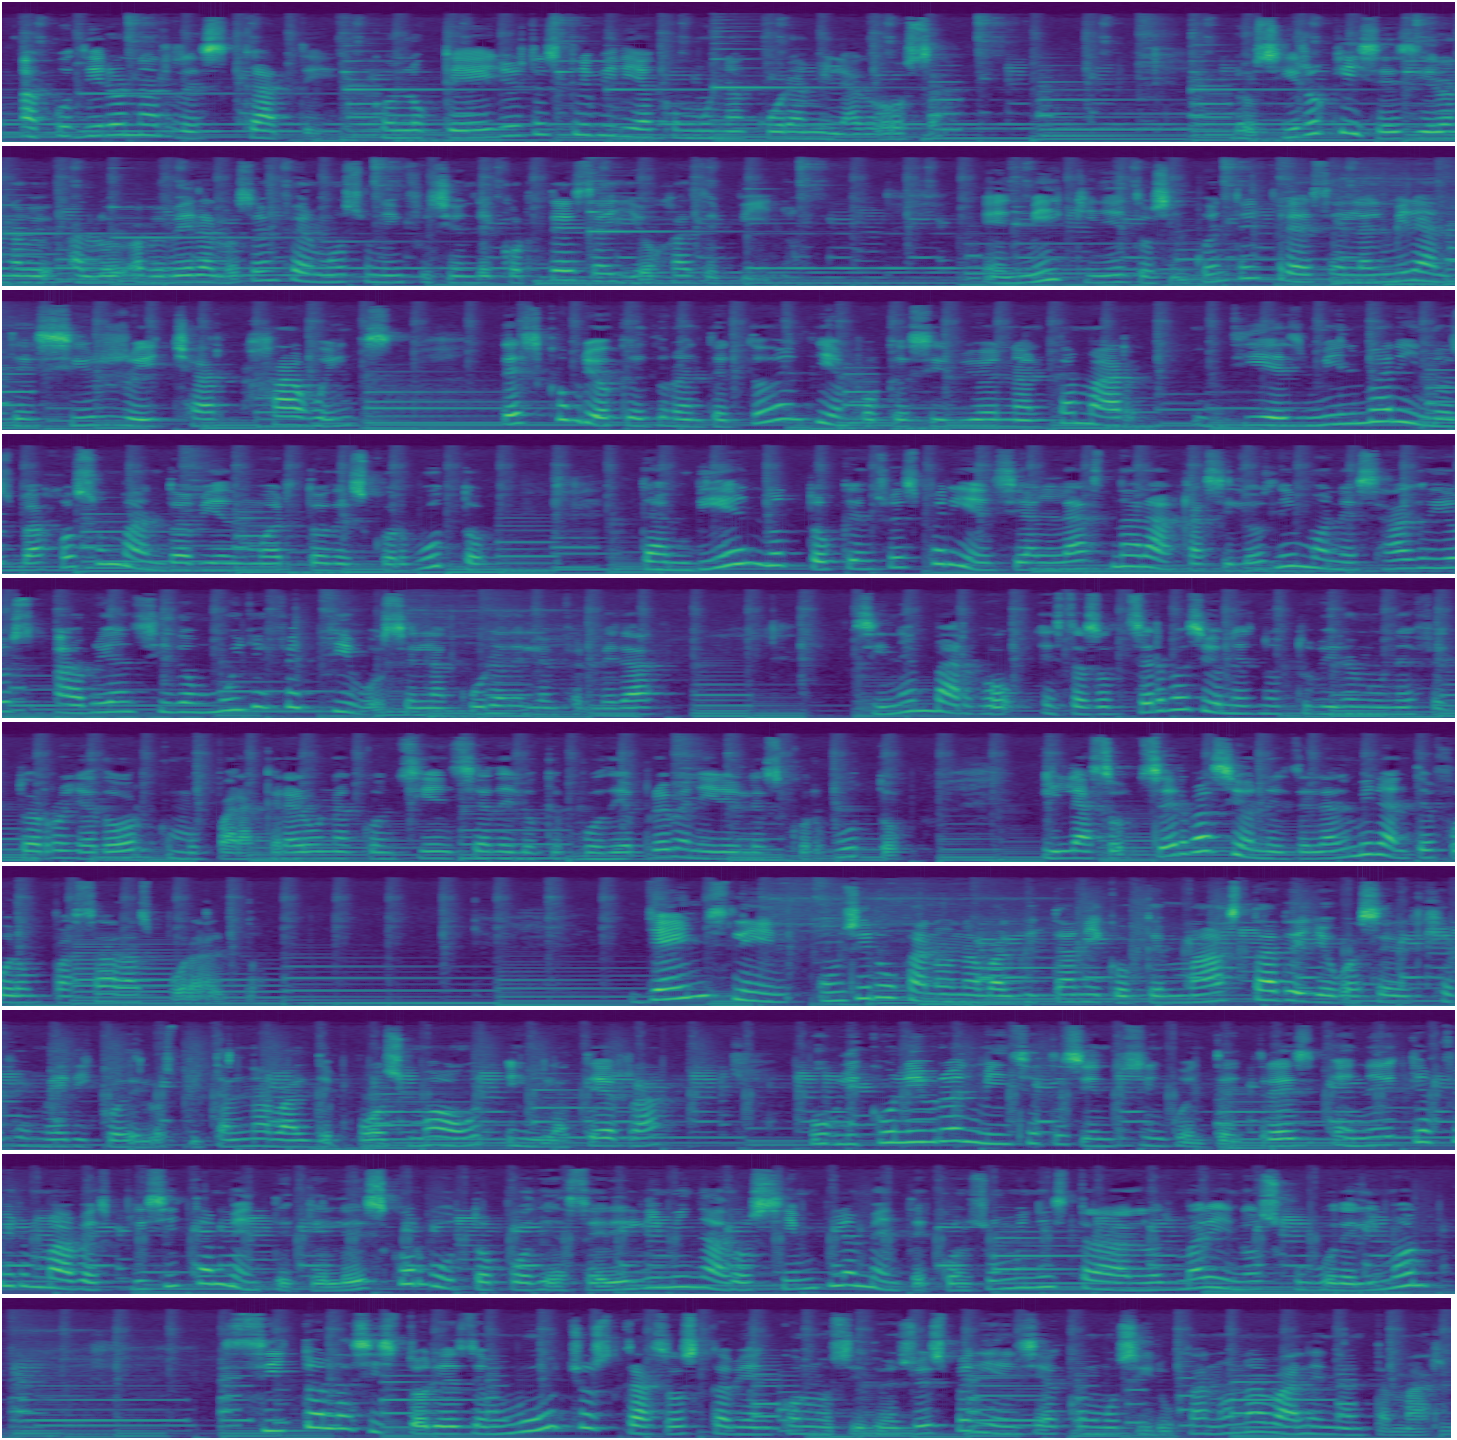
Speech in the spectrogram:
acudieron al rescate, con lo que ellos describirían como una cura milagrosa. Los iroqueses dieron a, beber a los enfermos una infusión de corteza y hojas de pino. En 1553, el almirante Sir Richard Hawkins descubrió que durante todo el tiempo que sirvió en alta mar, 10.000 marinos bajo su mando habían muerto de escorbuto. También notó que en su experiencia las naranjas y los limones agrios habrían sido muy efectivos en la cura de la enfermedad. Sin embargo, estas observaciones no tuvieron un efecto arrollador como para crear una conciencia de lo que podía prevenir el escorbuto, y las observaciones del almirante fueron pasadas por alto. James Lynn, un cirujano naval británico que más tarde llegó a ser el jefe médico del Hospital Naval de Portsmouth, Inglaterra, publicó un libro en 1753 en el que afirmaba explícitamente que el escorbuto podía ser eliminado simplemente con suministrar a los marinos jugo de limón. Cito las historias de muchos casos que habían conocido en su experiencia como cirujano naval en alta mar.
